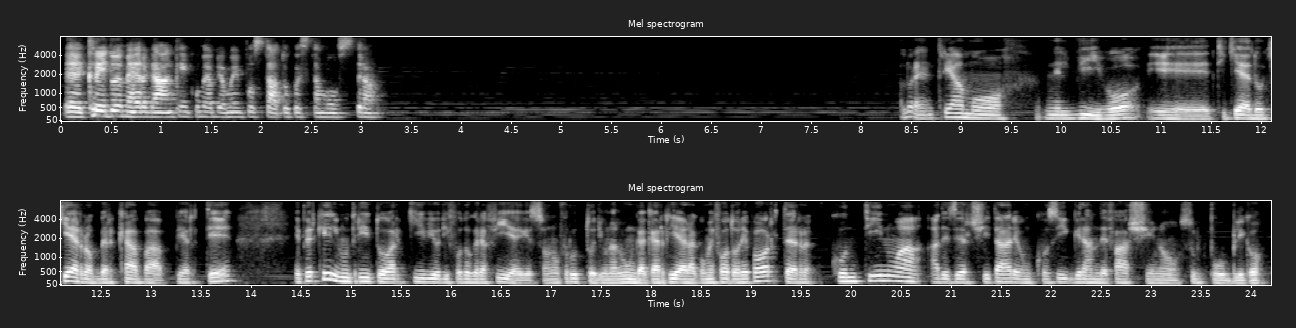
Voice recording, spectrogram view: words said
eh, credo emerga anche in come abbiamo impostato questa mostra. Allora entriamo nel vivo e ti chiedo chi è Robert Capa per te e perché il nutrito archivio di fotografie, che sono frutto di una lunga carriera come fotoreporter, continua ad esercitare un così grande fascino sul pubblico?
